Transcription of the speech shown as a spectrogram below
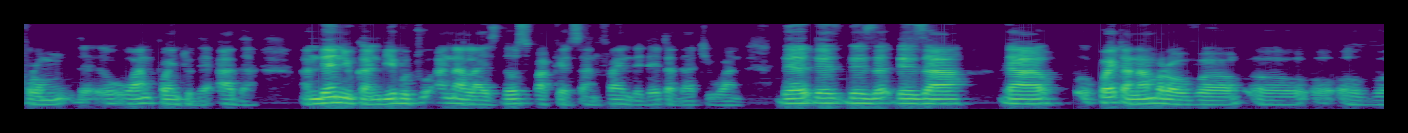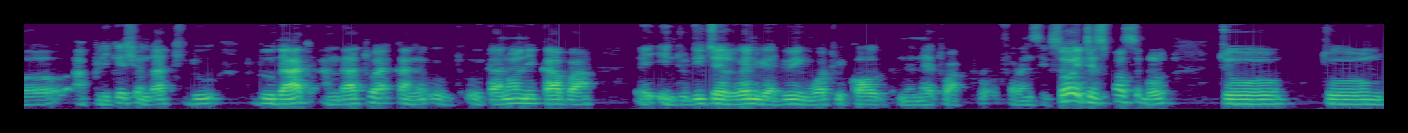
from one point to the other. And then you can be able to analyze those packets and find the data that you want. There, there, there's, a, there's a, there are quite a number of, uh, uh, of uh, applications that do, do that, and that can, we can only cover into detail when we are doing what we call the network forensics. So it is possible to, to,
